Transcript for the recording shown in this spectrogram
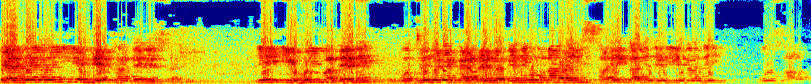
ਕੈਮਰੇ ਰਾਹੀਂ ਇਹ ਮੇਲ ਖਾਂਦੇ ਨੇ ਸਾਰੇ। ਇਹ ਇਹੋ ਹੀ ਬੰਦੇ ਨੇ, ਉੱਥੇ ਜਿਹੜੇ ਕੈਮਰੇ ਲੱਗੇ ਨੇ, ਉਹਨਾਂ ਰਾਹੀਂ ਸਾਰੀ ਗੱਲ ਜਿਹੜੀ ਇਹਨਾਂ ਦੀ, ਉਹ ਸਾਫ਼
